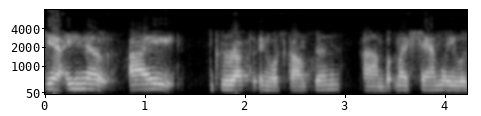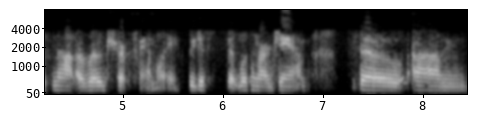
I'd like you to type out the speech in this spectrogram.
Yeah, you know, I grew up in Wisconsin, um, but my family was not a road trip family. We just it wasn't our jam. So um,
